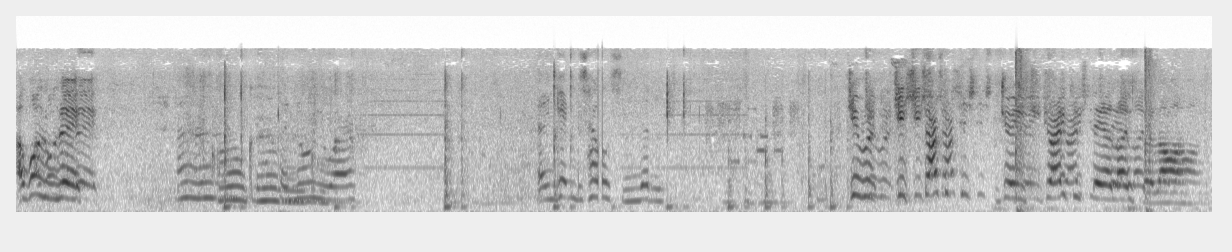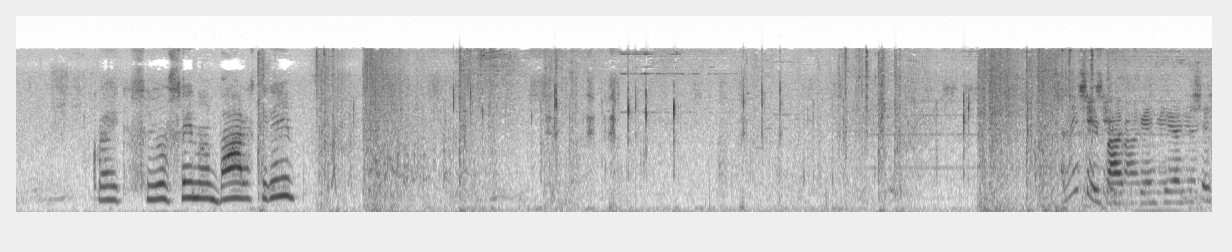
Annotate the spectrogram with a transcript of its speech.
I'm going to don't care. I know you are. I'm getting this house in the middle. Jay, just try to, Jay, try to stay alive for long. Greg, so you're saying I'm bad at the game? I say bad again, Jay. I just said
